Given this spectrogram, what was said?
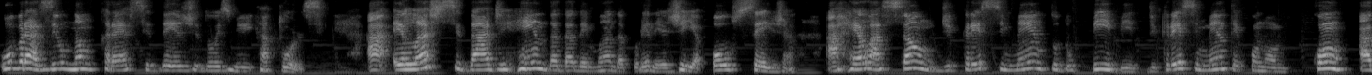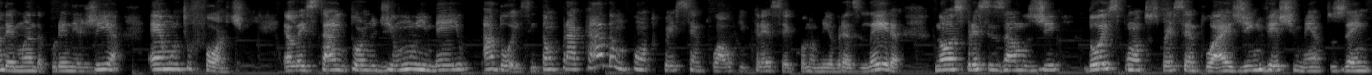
O Brasil não cresce desde 2014. A elasticidade renda da demanda por energia, ou seja, a relação de crescimento do PIB, de crescimento econômico com a demanda por energia, é muito forte ela está em torno de 1,5 a 2. Então, para cada um ponto percentual que cresce a economia brasileira, nós precisamos de dois pontos percentuais de investimentos em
